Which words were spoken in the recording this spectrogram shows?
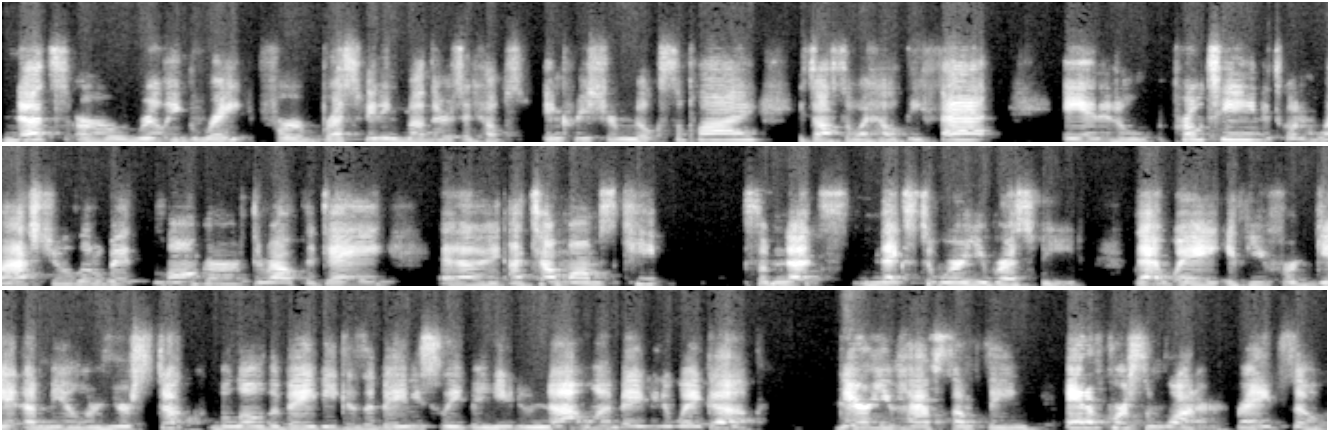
Nuts are really great for breastfeeding mothers. It helps increase your milk supply. It's also a healthy fat and it'll protein. It's going to last you a little bit longer throughout the day. Uh, I tell moms keep some nuts next to where you breastfeed. That way, if you forget a meal or you're stuck below the baby because the baby's sleeping, you do not want baby to wake up. There you have something, and of course some water, right? So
